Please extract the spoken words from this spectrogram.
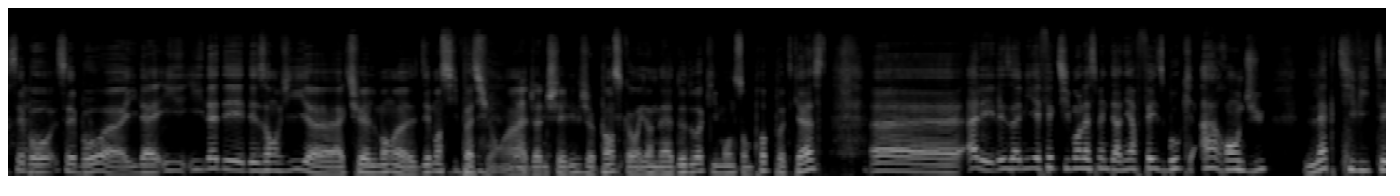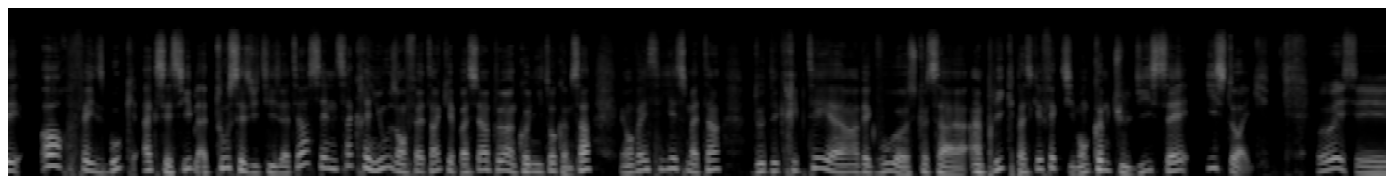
C'est beau, c'est beau. Euh, il, a, il, a des, des envies actuellement d'émancipation. Hein, John Shelley, je pense qu'il en a à deux doigts qui monte son propre podcast. allez, les amis, effectivement, la semaine dernière, Facebook a rendu l'activité c'est hors Facebook accessible à tous ses utilisateurs. C'est une sacrée news en fait hein, qui est passée un peu incognito comme ça. Et on va essayer ce matin de décrypter hein, avec vous euh, ce que ça implique parce qu'effectivement, comme tu le dis, c'est historique. Oui, c'est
